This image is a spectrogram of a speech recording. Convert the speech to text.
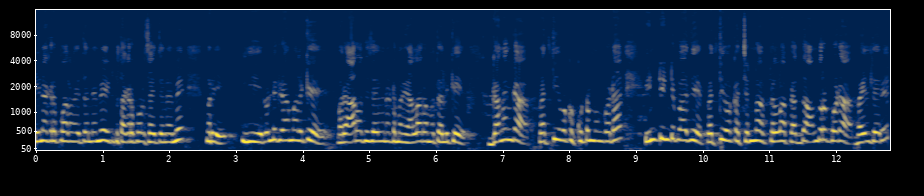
టీ నగరపాలెం అయితేనేమి ఇటు తగరపాలెం అయితేనేమి మరి ఈ రెండు గ్రామాలకి మరి ఆరాధ్య చేయమైనట్టు మరి అల్లారమ్మ తల్లికి ఘనంగా ప్రతి ఒక్క కుటుంబం కూడా ఇంటింటి పాది ప్రతి ఒక్క చిన్న పిల్ల పెద్ద అందరూ కూడా బయలుదేరి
